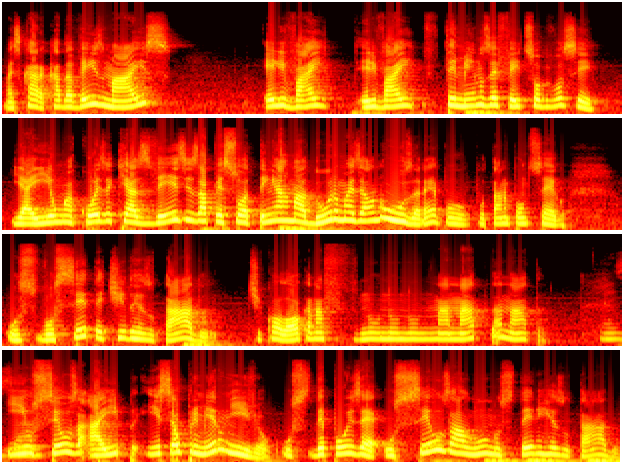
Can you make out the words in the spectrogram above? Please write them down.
Mas, cara, cada vez mais ele vai, ele vai ter menos efeito sobre você. E aí é uma coisa que às vezes a pessoa tem armadura, mas ela não usa, né? Por estar tá no ponto cego. Os, você ter tido resultado te coloca na, no, no, na nata da nata. Exato. E os seus. Aí, esse é o primeiro nível. Os, depois é os seus alunos terem resultado.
